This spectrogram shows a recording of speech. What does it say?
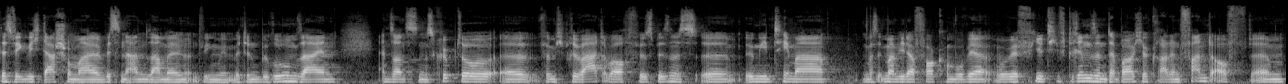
Deswegen will ich da schon mal Wissen ansammeln und irgendwie mit in Berührung sein. Ansonsten ist Krypto äh, für mich privat, aber auch fürs Business äh, irgendwie ein Thema, was immer wieder vorkommt, wo wir, wo wir viel tief drin sind. Da baue ich auch gerade einen Fund auf. Ähm,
